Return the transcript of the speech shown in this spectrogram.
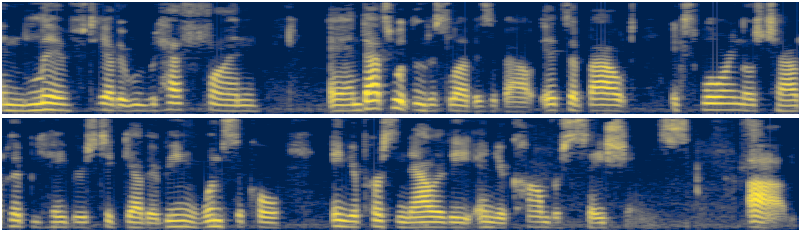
and live together. We would have fun. And that's what Ludus Love is about. It's about exploring those childhood behaviors together, being whimsical in your personality and your conversations. Um,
